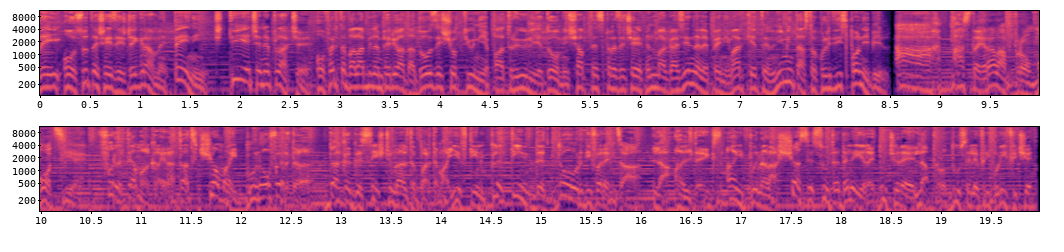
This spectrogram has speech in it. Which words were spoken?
lei 160 de grame. Penny știe ce ne place. Ofertă valabilă în perioada 28 iunie-4 iulie 2017 în magazinele Penny Market în limita stocului disponibil. Ah, asta era la promoție! Fără teamă că ai ratat cea mai bună ofertă. Dacă găsești în altă parte mai ieftin, plătim de două ori diferența. La Altex ai până la 600 de lei reducere la produsele frigorifice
